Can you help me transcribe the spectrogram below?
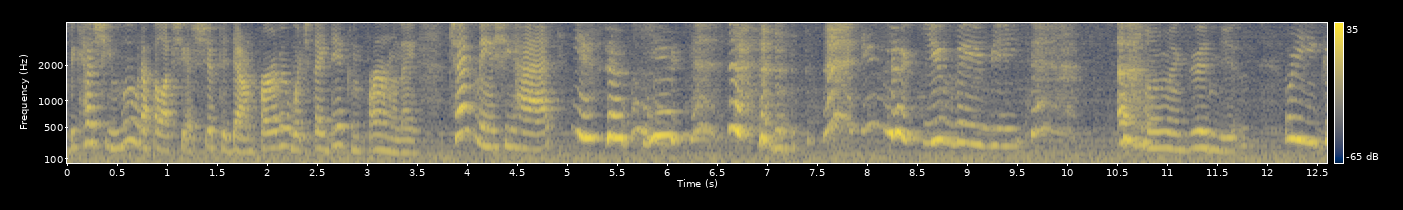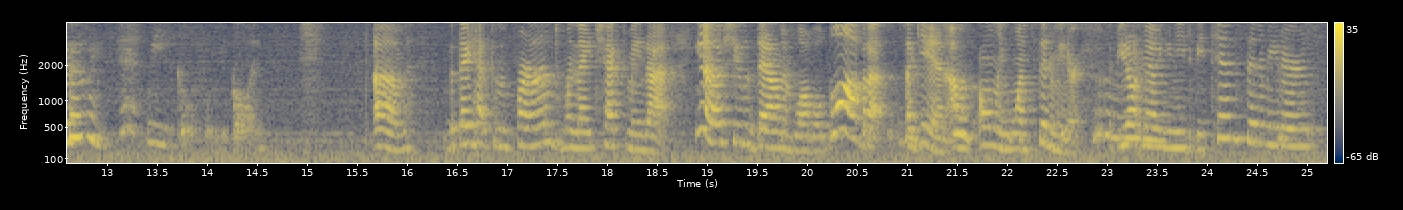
because she moved, I felt like she had shifted down further, which they did confirm when they checked me and she had, you're so cute. Cute, baby. Oh my goodness. Where are you going? Where are you going? Where are you going? Um, but they had confirmed when they checked me that, you know, she was down and blah, blah, blah. But I, again, I was only one centimeter. If you don't know, you need to be 10 centimeters,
